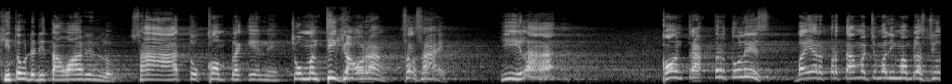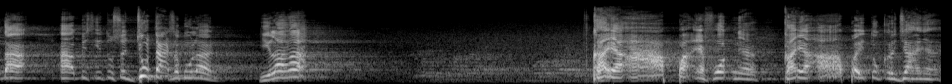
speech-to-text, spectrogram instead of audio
Kita udah ditawarin loh, satu komplek ini cuman tiga orang selesai. Gila? Kontrak tertulis, bayar pertama cuma 15 juta, habis itu sejuta sebulan. Gila nggak? Kayak apa effortnya? Kayak apa itu kerjanya?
